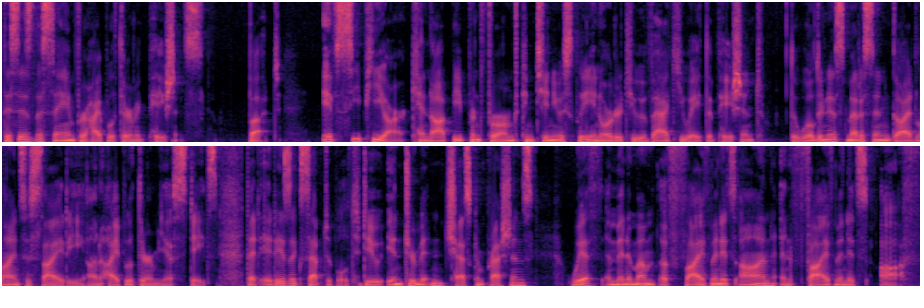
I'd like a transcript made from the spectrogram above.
This is the same for hypothermic patients. But if CPR cannot be performed continuously in order to evacuate the patient, the Wilderness Medicine Guideline Society on Hypothermia states that it is acceptable to do intermittent chest compressions with a minimum of 5 minutes on and 5 minutes off.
